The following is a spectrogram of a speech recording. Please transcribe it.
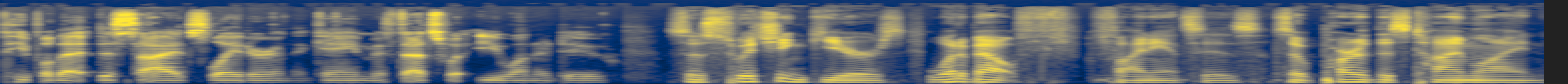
people that decides later in the game if that's what you want to do. So, switching gears, what about f- finances? So, part of this timeline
